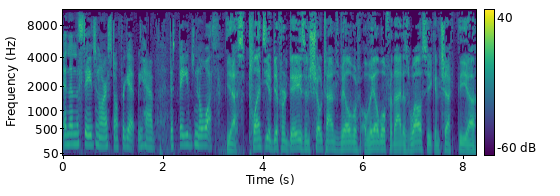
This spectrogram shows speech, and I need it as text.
And then the Stage North, don't forget, we have the Stage North. Yes, plenty of different days and showtimes available available for that as well. So you can check the uh,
